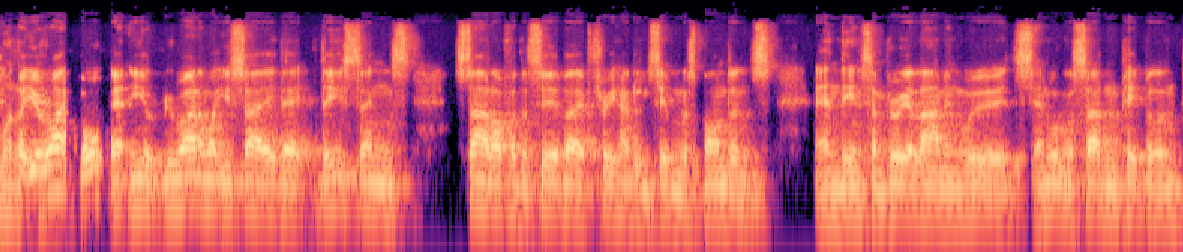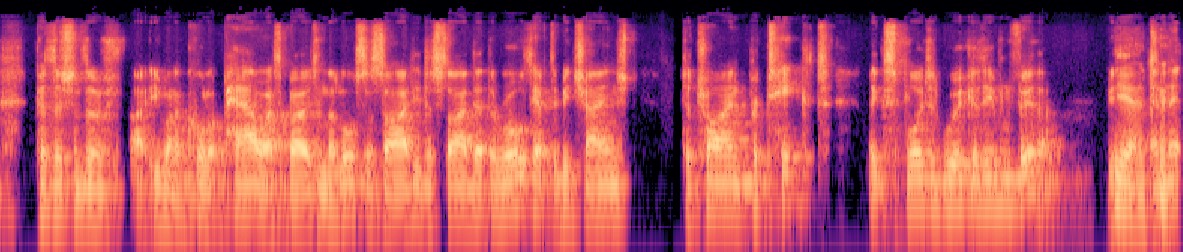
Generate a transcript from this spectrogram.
What but you're right, Paul. Uh, you're right on what you say that these things start off with a survey of 307 respondents and then some very alarming words. And all of a sudden, people in positions of, uh, you want to call it power, I suppose, in the law society decide that the rules have to be changed to try and protect exploited workers even further. You know? yeah, and that,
